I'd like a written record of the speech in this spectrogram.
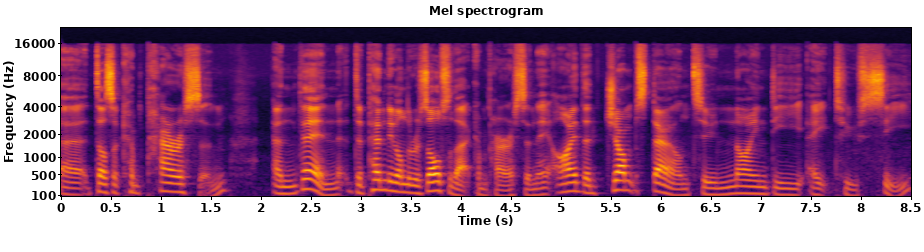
uh, does a comparison and then depending on the result of that comparison it either jumps down to 9d82c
